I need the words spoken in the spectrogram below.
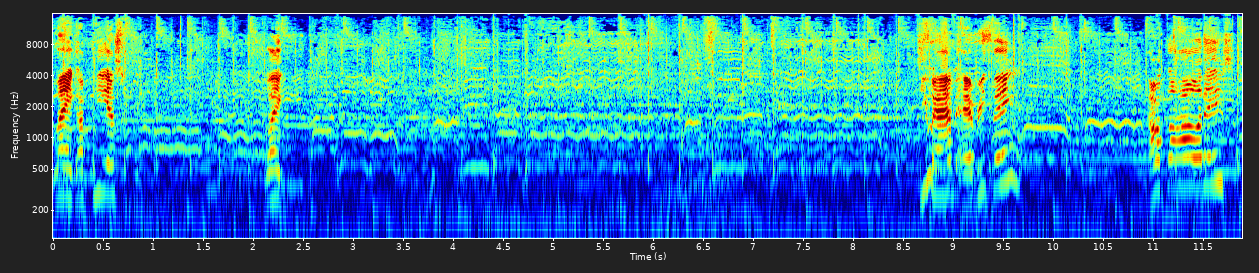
like, a PS... Like... Do you have everything? Alcohol holidays?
